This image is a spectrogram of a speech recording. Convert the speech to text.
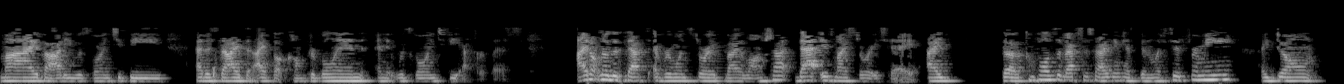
my body was going to be at a size that I felt comfortable in and it was going to be effortless. I don't know that that's everyone's story by a long shot. That is my story today. I, the compulsive exercising has been lifted for me. I don't,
